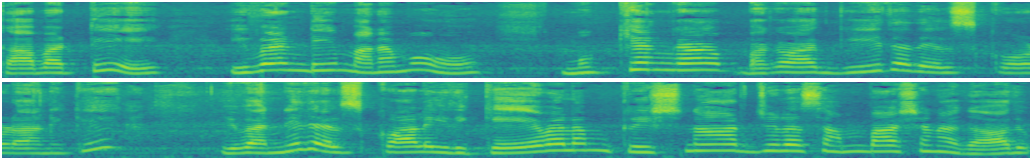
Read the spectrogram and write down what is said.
కాబట్టి ఇవ్వండి మనము ముఖ్యంగా భగవద్గీత తెలుసుకోవడానికి ఇవన్నీ తెలుసుకోవాలి. ఇది కేవలం కృష్ణార్జుల సంభాషణ కాదు.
